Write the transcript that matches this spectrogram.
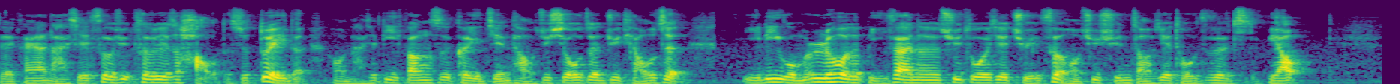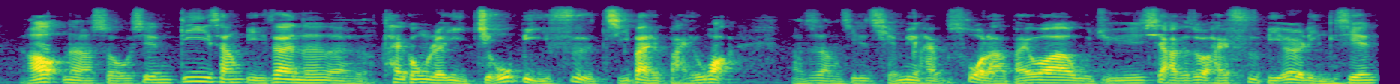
对，看一下哪些策略策略是好的，是对的哦，哪些地方是可以检讨、去修正、去调整，以利我们日后的比赛呢去做一些决策哦，去寻找一些投资的指标。好，那首先第一场比赛呢，呃，太空人以九比四击败白袜，啊这场其实前面还不错啦，白袜五局下的时候还四比二领先。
